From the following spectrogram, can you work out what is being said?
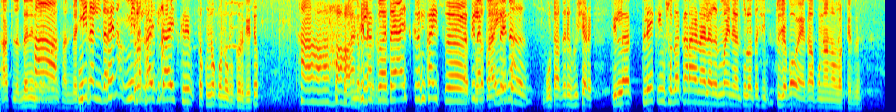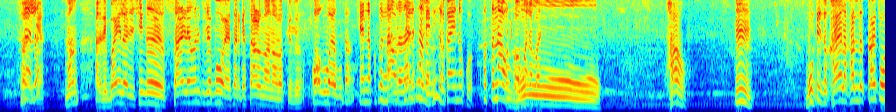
असलं दलिंद्र हा मी दलिंदर आहे ना मी तुला दलिंदर खायची का आईस्क्रीम नको नको करते ते हा हा हा, हा तिला कळत आईस्क्रीम खायचं. तिला कळतंय ना? बुटा तरी हुशार आहे. तिला प्लेकिंग सुद्धा करायला नाही लागत महिन्याला. तुला तशी तुझ्या भाऊ कापून आणावं लागते? सारख्या. मग? अरे ते बैलाचे शिंग साळल्यावर तुझ्या भाऊ सारख्या साळून आणावं लागते कॉग बाय बुटा? त्यांना फक्त नाव आणलं नाही ठेवायला सांगा कोणी? दुसरं काही नको. फक्त नाव ठेवा मला बस. हो हाव. हम्म. बुटीचं खायला खाल्लं काय तो?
